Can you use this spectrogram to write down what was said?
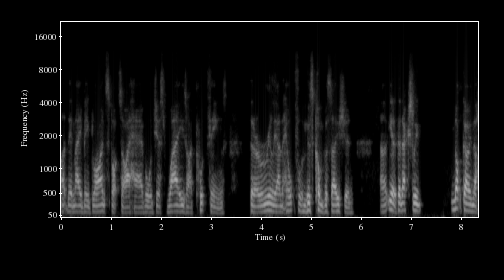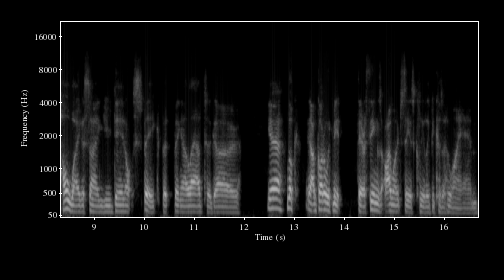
Like there may be blind spots I have, or just ways I put things that are really unhelpful in this conversation. Uh, you know, that actually not going the whole way to saying you dare not speak, but being allowed to go, yeah, look, you know, I've got to admit, there are things I won't see as clearly because of who I am.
